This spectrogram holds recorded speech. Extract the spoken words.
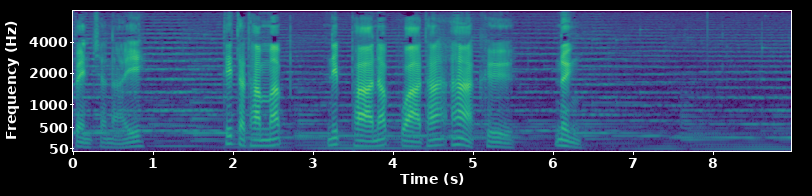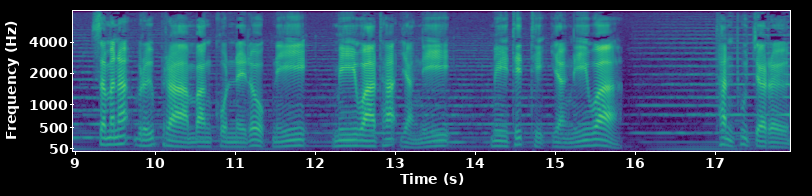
เป็นไฉนทิฏฐธรรมนิพพานวาทห้าคือ 1. สมณะหรือพรามบางคนในโลกนี้ มีวาทะอย่างนี้ มีทิฏฐิอย่างนี้ว่า ท่านผู้เจริญ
